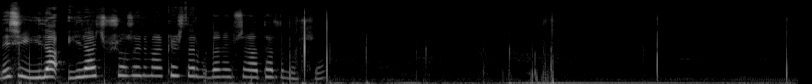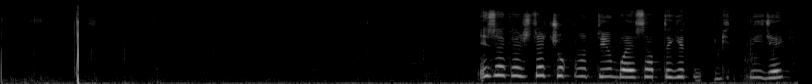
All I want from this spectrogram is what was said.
Neyse hile, hile açmış olsaydım arkadaşlar buradan hepsini atardım aşağı. Neyse arkadaşlar çok mutluyum bu hesapta git, gitmeyecek.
